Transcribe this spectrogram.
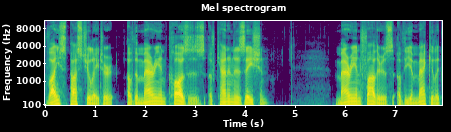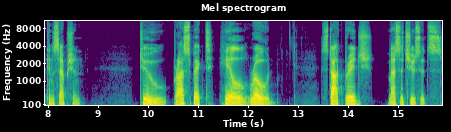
Vice Postulator of the Marian Causes of Canonization, Marian Fathers of the Immaculate Conception, 2 Prospect Hill Road, Stockbridge, Massachusetts,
